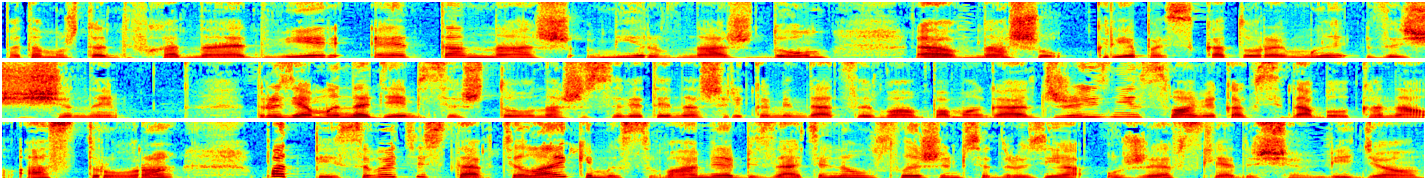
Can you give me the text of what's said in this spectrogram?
потому что входная дверь – это наш мир в наш дом, э, в нашу крепость, в которой мы защищены. Друзья, мы надеемся, что наши советы и наши рекомендации вам помогают в жизни. С вами, как всегда, был канал Астрора. Подписывайтесь, ставьте лайки. Мы с вами обязательно услышимся, друзья, уже в следующем видео.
